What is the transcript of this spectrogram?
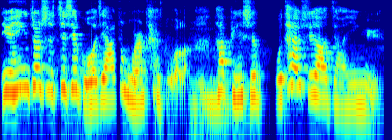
原因就是这些国家中国人太多了。嗯他平时不太需要讲英语，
